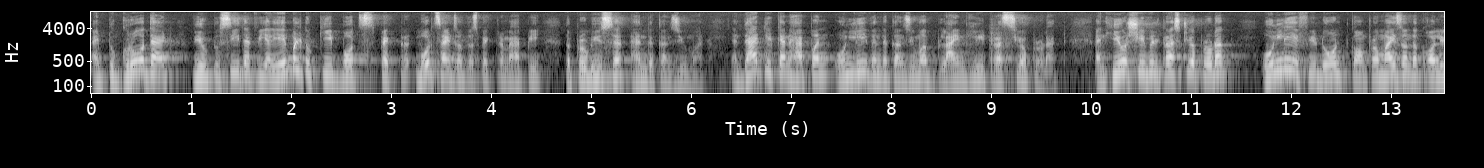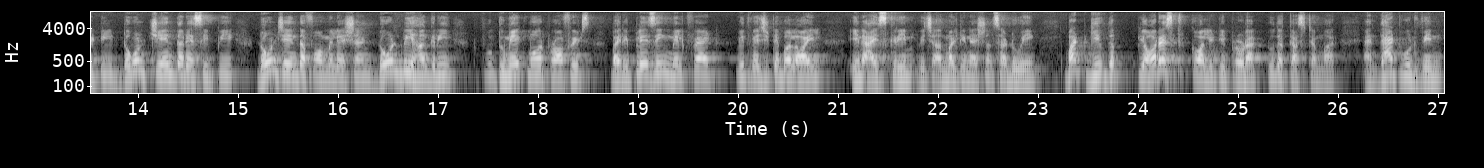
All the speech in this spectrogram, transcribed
and to grow that, we have to see that we are able to keep both, both sides of the spectrum happy, the producer and the consumer. And that it can happen only when the consumer blindly trusts your product. And he or she will trust your product only if you don't compromise on the quality, don't change the recipe, don't change the formulation, don't be hungry to make more profits by replacing milk fat with vegetable oil in ice cream, which our multinationals are doing, but give the purest quality product to the customer, and that would win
